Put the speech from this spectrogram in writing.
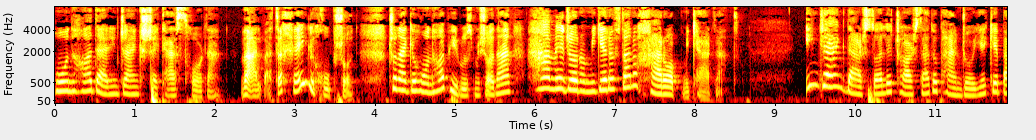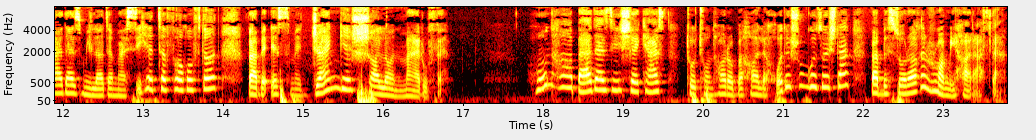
هونها در این جنگ شکست خوردن و البته خیلی خوب شد چون اگه هونها پیروز می شدن همه جا رو می گرفتن و خراب می کردند. این جنگ در سال 451 بعد از میلاد مسیح اتفاق افتاد و به اسم جنگ شالون معروفه. هونها بعد از این شکست توتونها رو به حال خودشون گذاشتن و به سراغ رومی ها رفتند.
